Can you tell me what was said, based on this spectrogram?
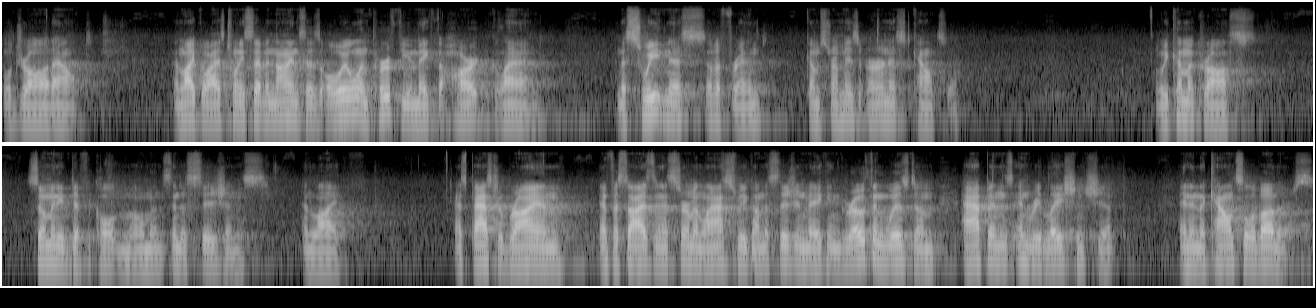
will draw it out. And likewise, 27 9 says, Oil and perfume make the heart glad, and the sweetness of a friend comes from his earnest counsel. We come across so many difficult moments and decisions in life. As Pastor Brian emphasized in his sermon last week on decision making, growth and wisdom happens in relationship and in the counsel of others.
